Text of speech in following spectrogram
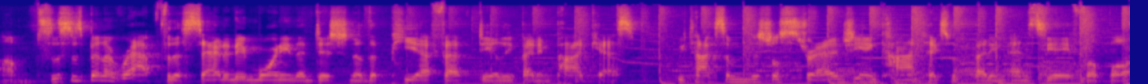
Um, so this has been a wrap for the Saturday morning edition of the PFF Daily Betting Podcast. We talked some initial strategy and context with betting NCAA football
